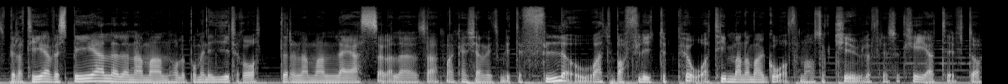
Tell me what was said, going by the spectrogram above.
spelar tv-spel eller när man håller på med en idrott eller när man läser eller så att man kan känna liksom lite flow, att det bara flyter på timmarna man går för man har så kul och för det är så kreativt och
